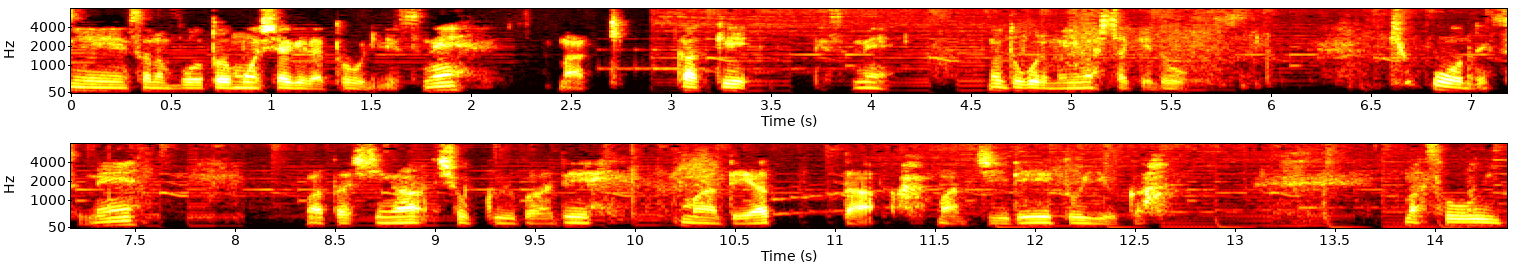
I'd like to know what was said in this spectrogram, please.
えー、その冒頭申し上げた通りですね、まあきっかけですね、のところも言いましたけど、今日ですね、私が職場で、まあ出会った、まあ事例というか、まあそういっ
